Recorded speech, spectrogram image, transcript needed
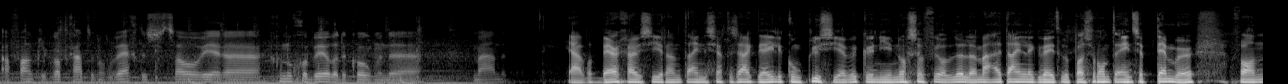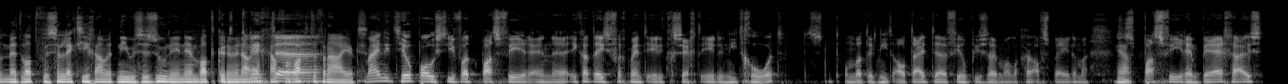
Afhankelijk wat gaat er nog weg. Dus het zal weer eh, genoeg gebeuren de komende maanden. Ja, wat Berghuis hier aan het einde zegt, is eigenlijk de hele conclusie. Hè. We kunnen hier nog zoveel lullen, maar uiteindelijk weten we pas rond 1 september van met wat voor selectie gaan we het nieuwe seizoen in en wat kunnen we nou echt gaan eh, verwachten van Ajax. Mij niet heel positief wat pasveren. En eh, ik had deze fragmenten eerlijk gezegd eerder niet gehoord. Dus, omdat ik niet altijd eh, filmpjes helemaal ga afspelen. Maar Ja. Pasveer en Berghuis.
